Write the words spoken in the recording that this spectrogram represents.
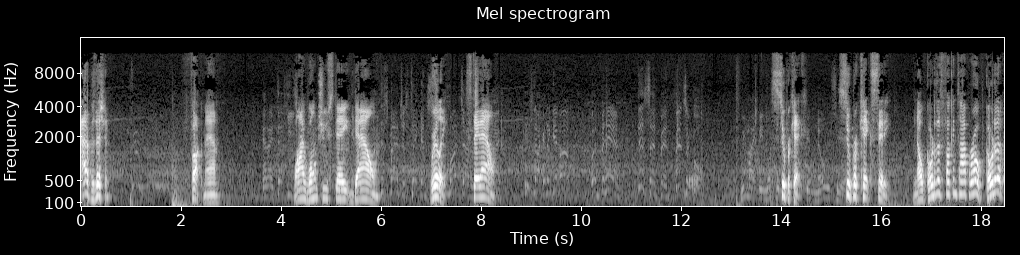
Out of position. Fuck, man. Why won't you stay down? Really? Stay down. Super kick. Super kick city. No, go to the fucking top rope. Go to the...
